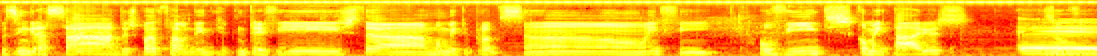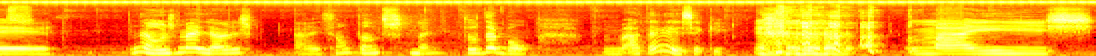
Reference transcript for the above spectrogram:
os engraçados, pode falar de entrevista, momento de produção, enfim, ouvintes, comentários é... ouvintes. Não, os melhores, ai, são tantos, né? Tudo é bom. Até esse aqui. Mas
